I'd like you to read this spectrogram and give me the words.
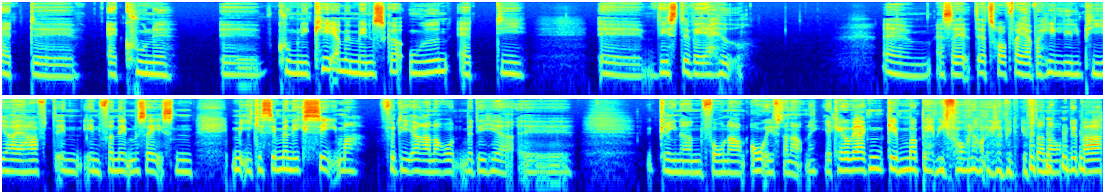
at, øh, at kunne øh, kommunikere med mennesker, uden at de øh, vidste, hvad jeg hed. Øhm, altså, jeg, jeg tror, fra jeg var helt lille pige, har jeg haft en, en fornemmelse af sådan, men I kan simpelthen ikke se mig, fordi jeg render rundt med det her... Øh, grineren fornavn og efternavn. Ikke? Jeg kan jo hverken gemme mig bag mit fornavn eller mit efternavn. det, er bare,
